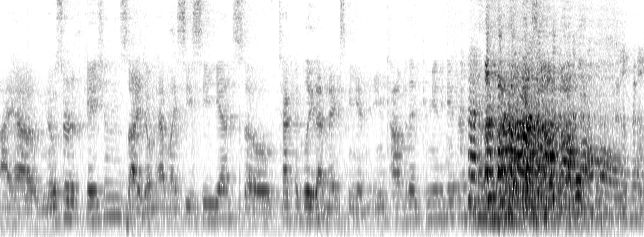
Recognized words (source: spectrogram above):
I have no certifications, I don't have my CC yet, so technically that makes me an incompetent communicator.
